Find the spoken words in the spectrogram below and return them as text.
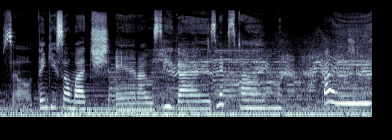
So thank you so much, and I will see you guys next time. Bye!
